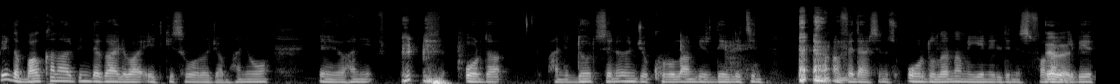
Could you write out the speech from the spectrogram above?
Bir de Balkan Harbi'nde galiba etkisi var hocam. Hani o e, hani orada hani 4 sene önce kurulan bir devletin affedersiniz ordularına mı yenildiniz falan Evet. gibi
